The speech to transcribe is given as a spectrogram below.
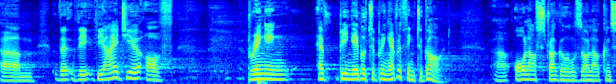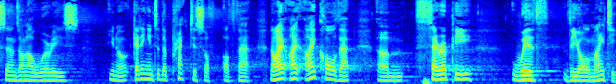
Um, the, the, the idea of bringing, ev- being able to bring everything to God, uh, all our struggles, all our concerns, all our worries, you know, getting into the practice of, of that. Now, I, I, I call that um, therapy with the Almighty.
